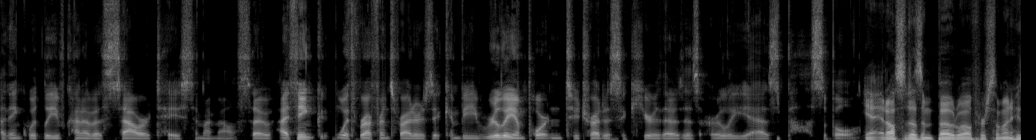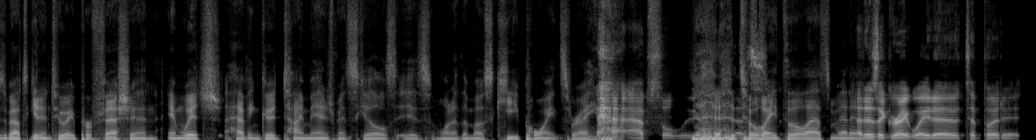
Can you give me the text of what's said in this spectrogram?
I think would leave kind of a sour taste in my mouth. So I think with reference writers, it can be really important to try to secure those as early as possible. Yeah, it also doesn't bode well for someone who's about to get into a profession in which having good time management skills is one of the most key points, right? Absolutely. to wait to the last minute. That is a great way to, to put it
